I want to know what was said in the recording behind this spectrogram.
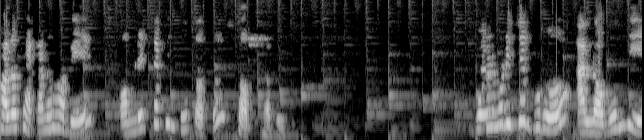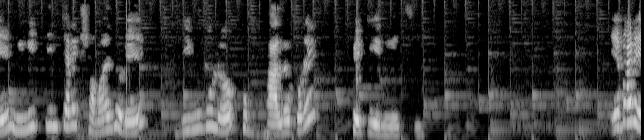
ভালো ফেটানো হবে, অমলেটটা কিন্তু তত সফট হবে। গোলমরিচের গুঁড়ো আর লবণ দিয়ে মিনিট তিন চারেক সময় ধরে ডিমগুলো খুব ভালো করে ফেটিয়ে নিয়েছি। এবারে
